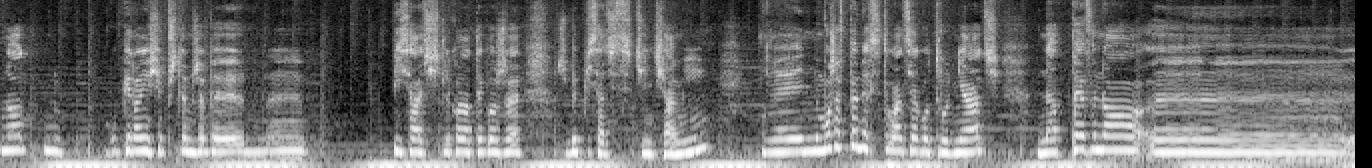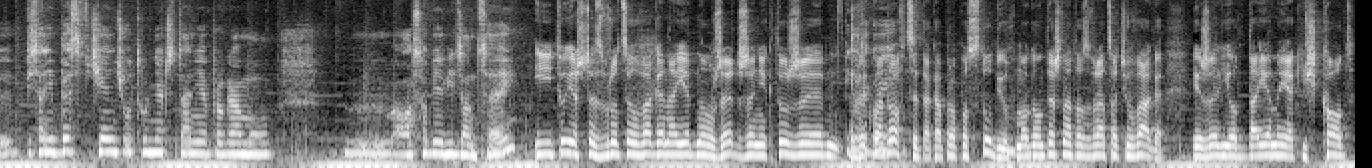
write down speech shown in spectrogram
no, upieranie się przy tym, żeby y, pisać tylko dlatego, że żeby pisać z cięciami może w pewnych sytuacjach utrudniać. Na pewno yy, pisanie bez wcięć utrudnia czytanie programu mm, osobie widzącej. I tu jeszcze zwrócę uwagę na jedną rzecz, że niektórzy wykładowcy, tak a propos studiów, mogą też na to zwracać uwagę. Jeżeli oddajemy jakiś kod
